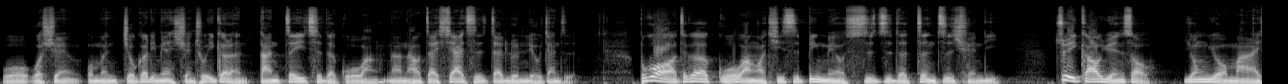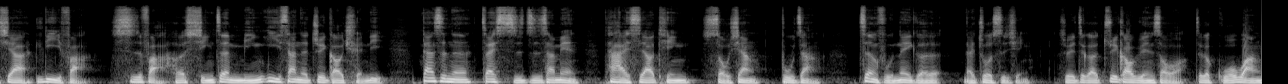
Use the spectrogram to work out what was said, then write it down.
我我选我们九个里面选出一个人当这一次的国王，那然后再下一次再轮流这样子。不过这个国王啊，其实并没有实质的政治权利，最高元首拥有马来西亚立法、司法和行政名义上的最高权利，但是呢，在实质上面，他还是要听首相、部长。政府内阁来做事情，所以这个最高元首啊，这个国王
